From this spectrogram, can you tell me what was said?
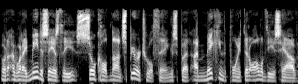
What I, what I mean to say is the so-called non-spiritual things, but I'm making the point that all of these have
